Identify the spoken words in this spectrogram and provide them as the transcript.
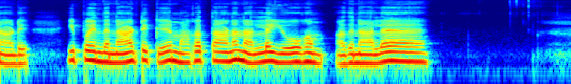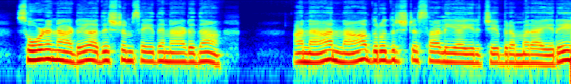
நாடு. இப்போ இந்த நாட்டுக்கு மகத்தான நல்ல யோகம். அதனால சோழ நாடு அதிர்ஷ்டம் செய்த நாடு தான் ஆனால் நான் துரதிருஷ்டசாலி ஆயிருச்சே பிரம்மராயரே.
